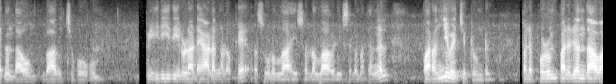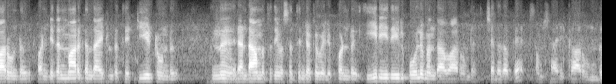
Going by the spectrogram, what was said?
എന്നെന്താവും ഭാവിച്ചു പോകും. ഈ രീതിയിലുള്ള അടയാളങ്ങളൊക്കെ റസൂലുള്ളാഹി സല്ലാ അലൈഹി വസല്ലം തങ്ങൾ പറഞ്ഞു വെച്ചിട്ടുണ്ട്. പലപ്പോഴും പലരും എന്താവാറുണ്ട് പണ്ഡിതന്മാർക്ക് എന്തായിട്ടുണ്ട് തെറ്റിയിട്ടുണ്ട്. ഇന്ന് രണ്ടാമത്തെ ദിവസത്തിന്റെ ഒക്കെ വലിപ്പുണ്ട് ഈ രീതിയിൽ പോലും എന്താവാറുണ്ട്? ചിലതൊക്കെ സംസാരിക്കാറുണ്ട്.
